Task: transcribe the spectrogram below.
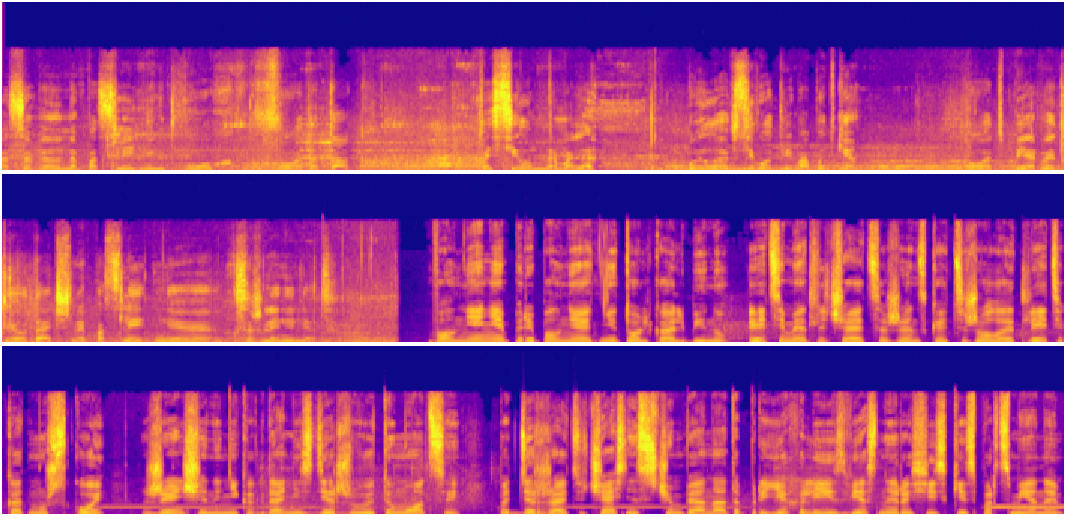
особенно на последних двух. Вот, а так по силам нормально. Было всего три попытки. Вот, первые две удачные, последние, к сожалению, нет. Волнение переполняет не только Альбину. Этими отличается женская тяжелая атлетика от мужской. Женщины никогда не сдерживают эмоций. Поддержать участниц чемпионата приехали известные российские спортсмены.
